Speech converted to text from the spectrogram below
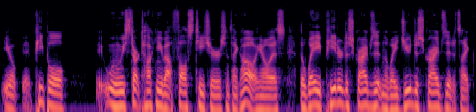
you know, people when we start talking about false teachers and think, oh, you know, it's the way Peter describes it and the way Jude describes it, it's like,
